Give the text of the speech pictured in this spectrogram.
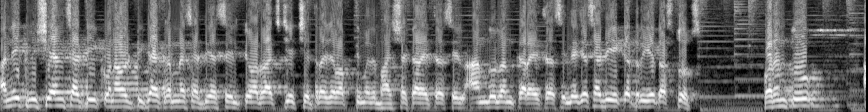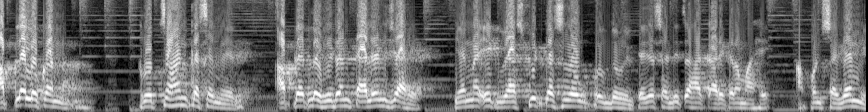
अनेक विषयांसाठी कोणावर टीका करण्यासाठी असेल किंवा राजकीय क्षेत्राच्या बाबतीमध्ये भाष्य करायचं असेल आंदोलन करायचं असेल याच्यासाठी एकत्र येत असतोच. परंतु आपल्या लोकांना प्रोत्साहन कसं मिळेल? आपल्यातलं हिडन टॅलेंट जे आहे यांना एक व्यासपीठ कसं उपलब्ध होईल त्याच्यासाठीचा हा कार्यक्रम आहे. आपण सगळ्यांनी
